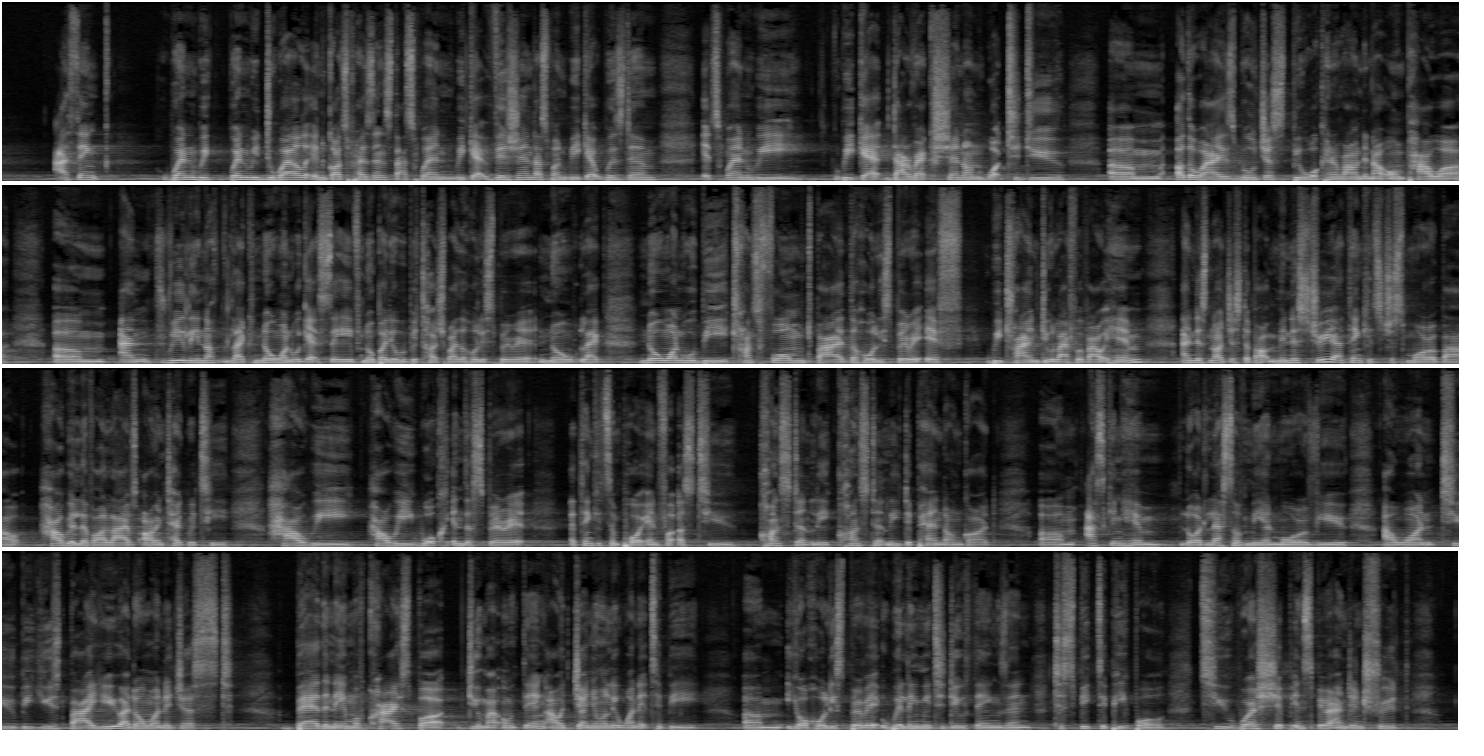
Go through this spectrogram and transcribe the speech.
I think when we when we dwell in God's presence, that's when we get vision, that's when we get wisdom. It's when we we get direction on what to do. Um, otherwise, we'll just be walking around in our own power, um, and really not like no one will get saved. Nobody will be touched by the Holy Spirit. No, like no one will be transformed by the Holy Spirit if we try and do life without him and it's not just about ministry i think it's just more about how we live our lives our integrity how we how we walk in the spirit i think it's important for us to constantly constantly depend on god um, asking him lord less of me and more of you i want to be used by you i don't want to just bear the name of christ but do my own thing i would genuinely want it to be um, your Holy Spirit willing me to do things and to speak to people, to worship in spirit and in truth.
